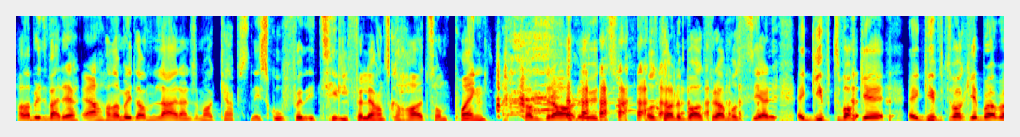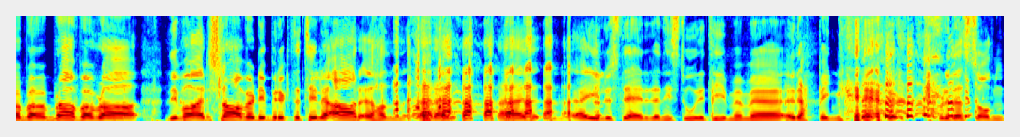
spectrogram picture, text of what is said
han har blitt verre. Ja. Han har blitt han læreren som har capsen i skuffen i tilfelle han skal ha et sånt poeng. Så han drar det ut, og så tar han det bak fram, og så sier han Egypt var ikke Egypt var ikke bla, bla, bla, bla, bla, bla. De var slaver de brukte til ar... Han, der er, der er, jeg illustrerer en historietime med rapping. Fordi det er sånn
